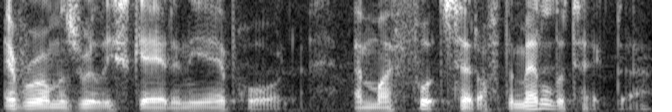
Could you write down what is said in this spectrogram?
everyone was really scared in the airport. And my foot set off the metal detector.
